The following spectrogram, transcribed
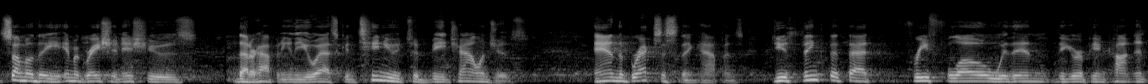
some of the immigration issues that are happening in the US continue to be challenges, and the Brexit thing happens, do you think that that free flow within the European continent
